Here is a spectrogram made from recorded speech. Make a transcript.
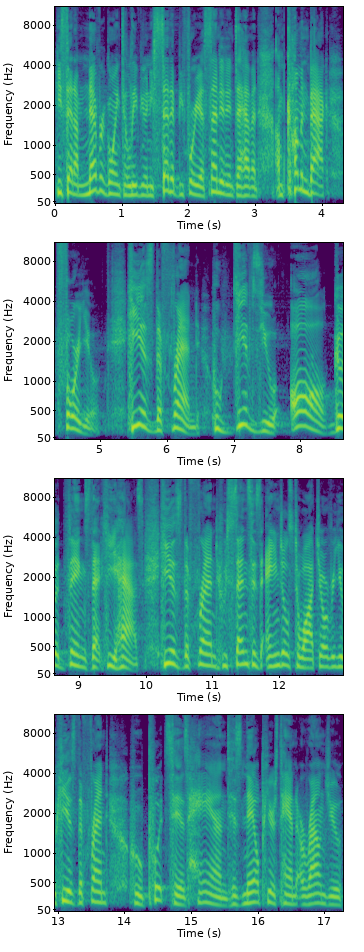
he said, I'm never going to leave you. And he said it before he ascended into heaven I'm coming back for you. He is the friend who gives you all good things that he has. He is the friend who sends his angels to watch over you. He is the friend who puts his hand, his nail pierced hand around you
